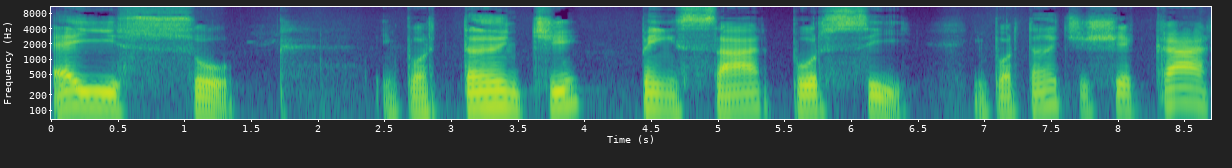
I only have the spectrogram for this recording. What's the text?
é isso. Importante pensar por si. Importante checar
